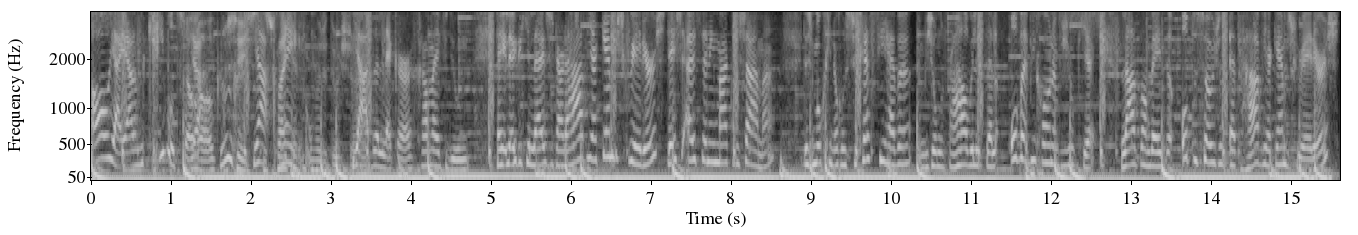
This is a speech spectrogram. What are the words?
Oh ja, ja, het kriebelt zo ja, ook. Oeh. precies. Ja, dus gelijk nee. even onder de douche. Ja, wel lekker. Gaan we even doen. Hey, leuk dat je luistert naar de HVA Campus Creators. Deze uitzending maken we samen. Dus mocht je nog een suggestie hebben, een bijzonder verhaal willen vertellen... of heb je gewoon een verzoekje, laat het dan weten op de socials at HVA Campus Creators.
